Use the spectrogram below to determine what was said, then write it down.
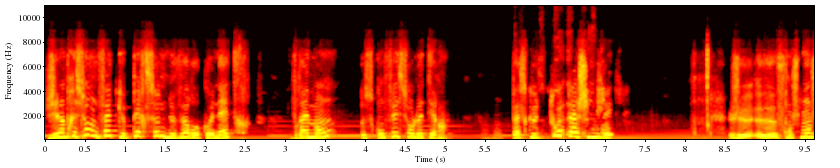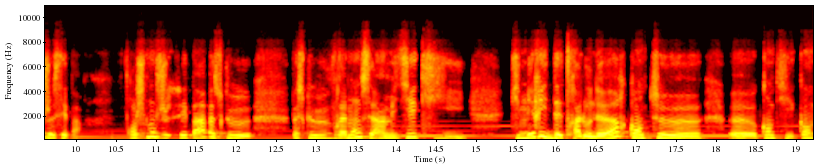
j'ai l'impression en fait que personne ne veut reconnaître vraiment ce qu'on fait sur le terrain. Mhm. Parce que tout a changé. Je, franchement, je ne sais pas. Franchement, je ne sais pas parce que, parce que vraiment, c'est un métier qui, qui mérite d'être à l'honneur. Quand, euh, euh, quand, quand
